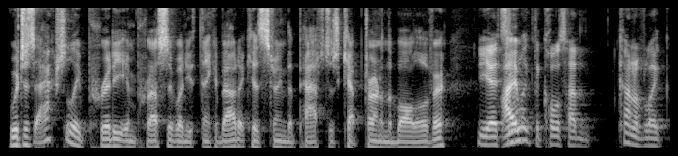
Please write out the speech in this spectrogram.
which is actually pretty impressive when you think about it, considering the patch just kept turning the ball over. Yeah, it seemed I- like the Colts had kind of like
